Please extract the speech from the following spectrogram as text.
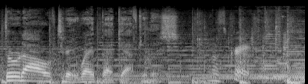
Third hour of today, right back after this. That's great.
